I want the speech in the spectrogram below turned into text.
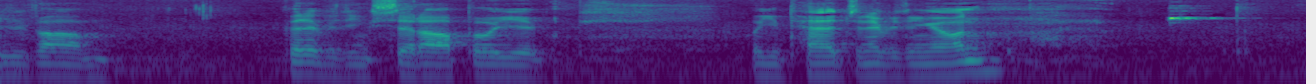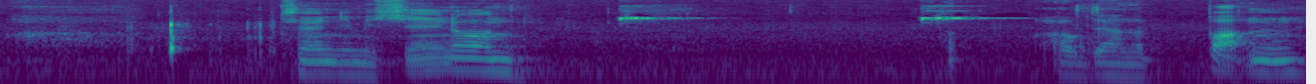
you've um, got everything set up or your or your pads and everything on, turn your machine on, hold down the button,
